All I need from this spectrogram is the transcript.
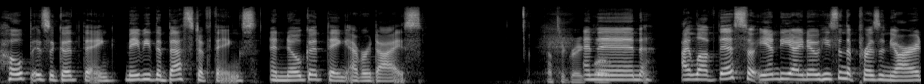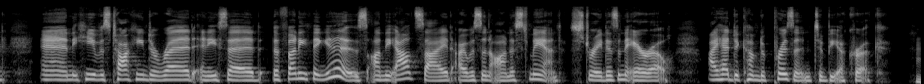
hope is a good thing, maybe the best of things, and no good thing ever dies. That's a great And quote. then I love this. So, Andy, I know he's in the prison yard and he was talking to Red and he said, The funny thing is, on the outside, I was an honest man, straight as an arrow. I had to come to prison to be a crook hmm.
